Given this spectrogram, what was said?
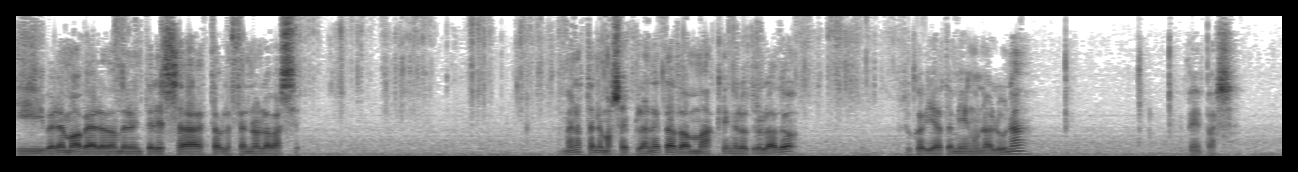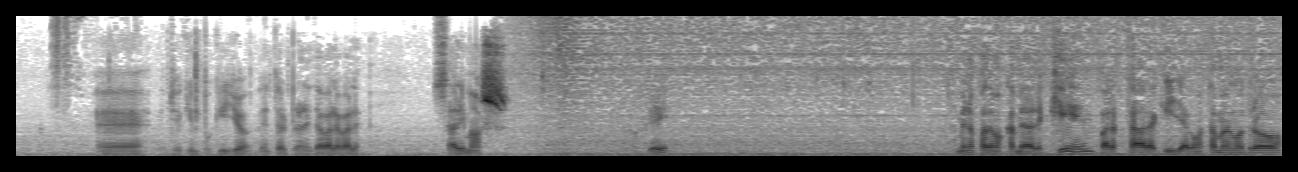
Y veremos a ver a dónde nos interesa establecernos la base. Al menos tenemos seis planetas, dos más que en el otro lado Creo que había también una luna. ¿Qué me pasa? Eh, estoy aquí un poquillo dentro del planeta, vale, vale. Salimos. Ok. Al menos podemos cambiar el skin Para estar aquí ya como estamos en otro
